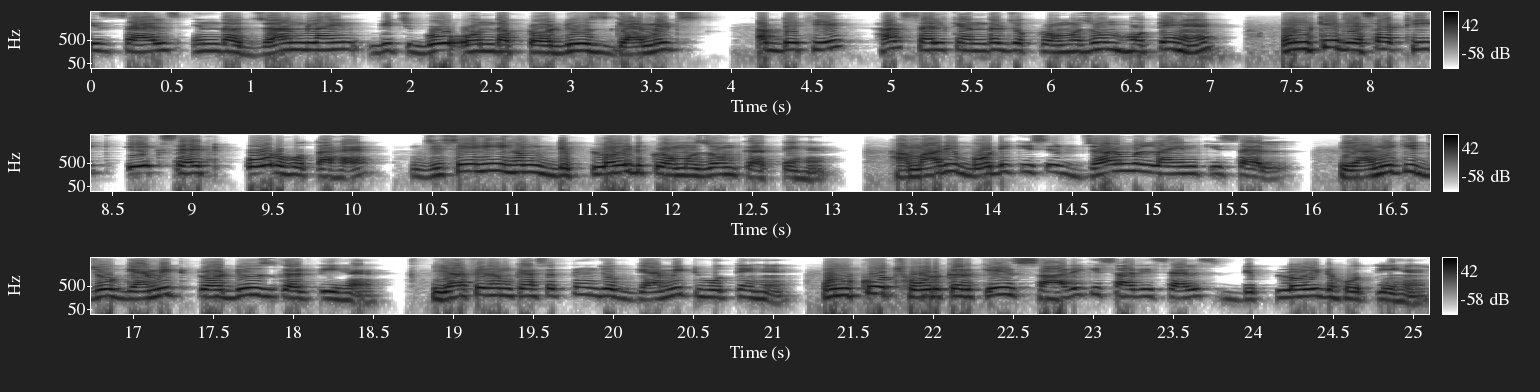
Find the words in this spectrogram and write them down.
is cells in the germ line which go on the produce gametes अब देखिए, हर सेल के अंदर जो क्रोमोसोम होते हैं, उनके जैसा ठीक एक सेट और होता है, जिसे ही हम डिप्लॉइड क्रोमोसोम कहते हैं। हमारी बॉडी की सिर्फ़ जर्म लाइन की सेल यानी कि जो गैमिट प्रोड्यूस करती है, या फिर हम कह सकते हैं जो गैमिट होते हैं उनको छोड़ करके सारी की सारी सेल्स डिप्लॉइड होती हैं।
